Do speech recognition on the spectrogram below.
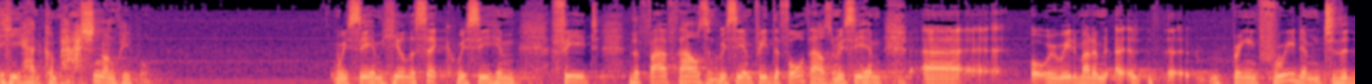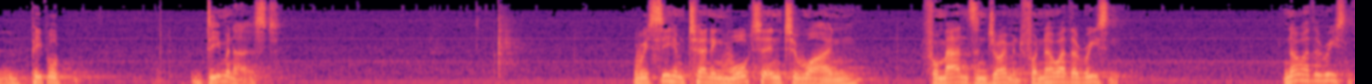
he had compassion on people. We see him heal the sick. We see him feed the 5,000. We see him feed the 4,000. We see him, uh, or we read about him uh, uh, bringing freedom to the people demonized. We see him turning water into wine for man's enjoyment, for no other reason. No other reason.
